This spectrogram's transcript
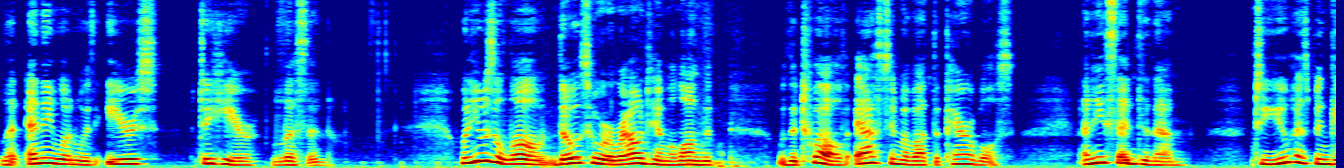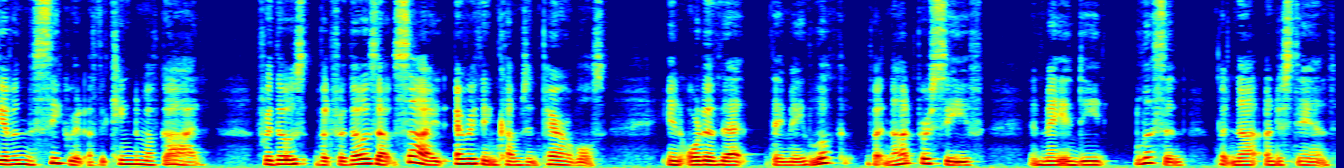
let anyone with ears to hear listen. When he was alone, those who were around him along with the twelve asked him about the parables. And he said to them, To you has been given the secret of the kingdom of God. For those, but for those outside, everything comes in parables, in order that they may look but not perceive, and may indeed listen but not understand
